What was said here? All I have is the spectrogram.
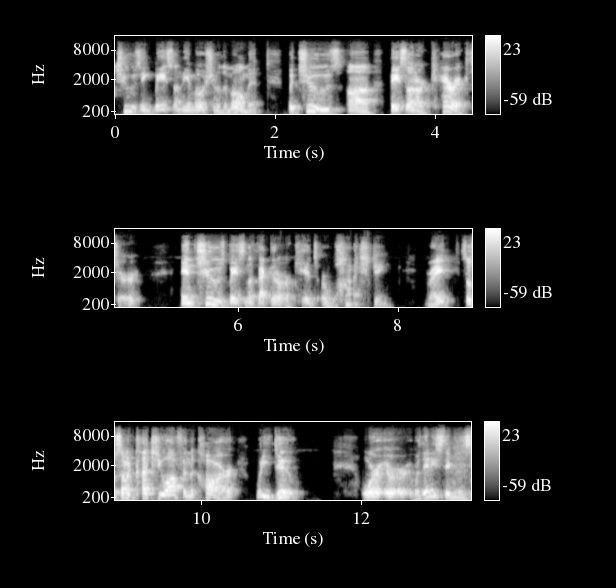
choosing based on the emotion of the moment, but choose uh, based on our character and choose based on the fact that our kids are watching, right? So if someone cuts you off in the car, what do you do? Or, or, with any stimulus,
